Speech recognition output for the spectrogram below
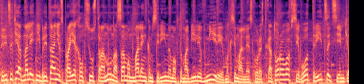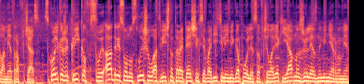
31-летний британец проехал всю страну на самом маленьком серийном автомобиле в мире, максимальная скорость которого всего 37 км в час. Сколько же криков в свой адрес он услышал от вечно торопящихся водителей мегаполисов, человек явно с железными нервами.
